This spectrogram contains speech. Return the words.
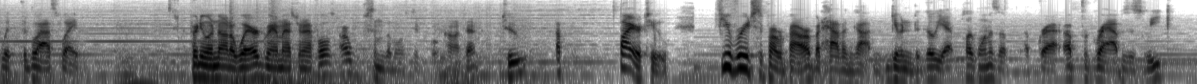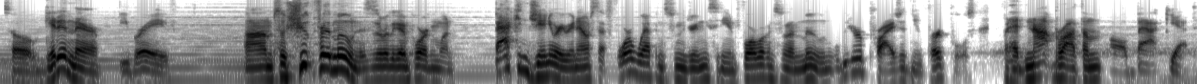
with the Glassway. For anyone not aware, Grandmaster Nightfalls are some of the most difficult content to aspire to. If you've reached the proper power but haven't gotten given it go yet, plug one is up up, gra- up for grabs this week. So get in there, be brave. Um, so shoot for the moon. This is a really important one. Back in January, we announced that four weapons from the Dreaming City and four weapons from the moon will be reprised with new perk pools, but had not brought them all back yet.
